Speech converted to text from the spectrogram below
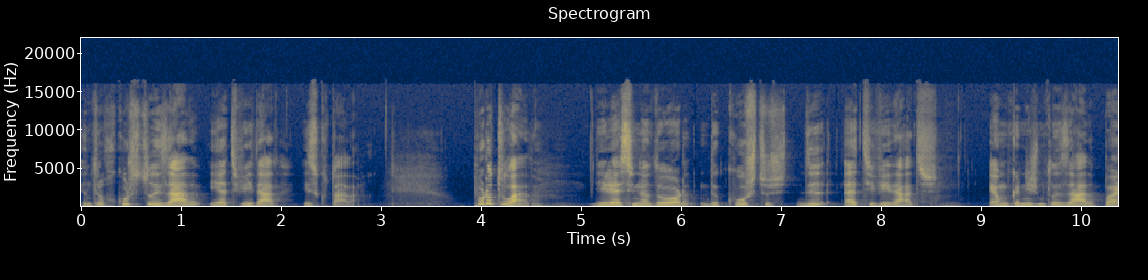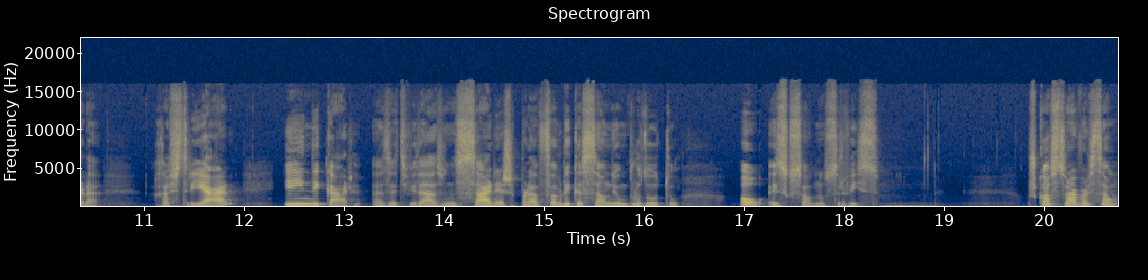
entre o recurso utilizado e a atividade executada. Por outro lado, direcionador de custos de atividades é um mecanismo utilizado para rastrear e indicar as atividades necessárias para a fabricação de um produto ou execução de um serviço. Os cost drivers são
